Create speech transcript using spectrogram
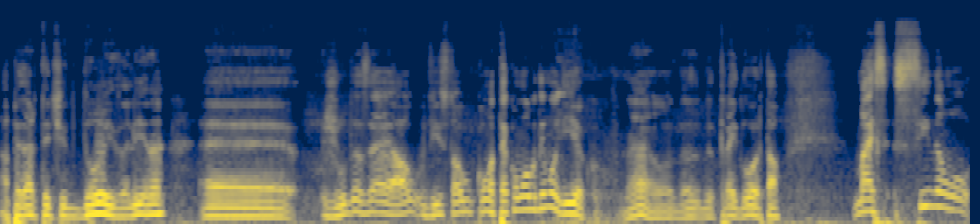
apesar de ter tido dois ali, né? é, Judas é algo, visto algo como, até como algo demoníaco, né? O, do- do traidor e tal. Mas se não.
